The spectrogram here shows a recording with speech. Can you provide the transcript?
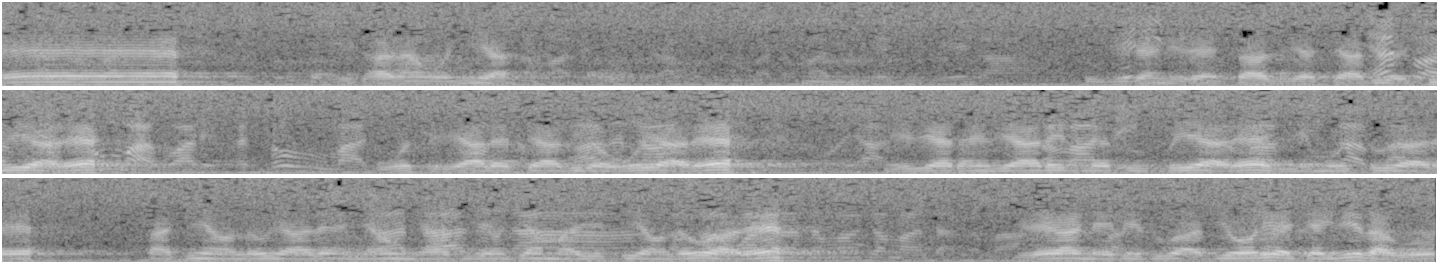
ယ်ဒီခန္ဓာဝန်ကြီးကသူဒီတိုင်းနေတဲ့စားစရာရှားပြီးတော့ကျွေးရတယ်ဝတ်စရာလည်းရှားပြီးတော့ဝေးရတယ်နေစရာတိုင်းစရာတွေလည်းသူပေးရတယ်ညီမိုးချူရတယ် စာကျင်းအောင်လုပ်ရတယ်အညောင်းညာပြောင်းကြမ်းမာရေးပြအောင်လုပ်ရတယ်ဒီကနေပြီးသူကအပျော်လေးကြိုက်သေးတာကို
